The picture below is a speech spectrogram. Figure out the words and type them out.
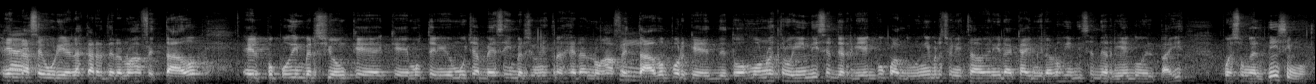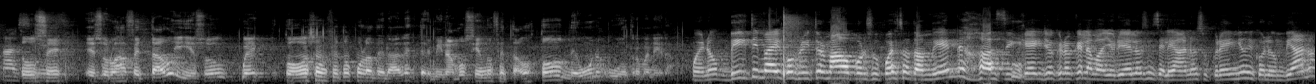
en la seguridad en las carreteras nos ha afectado, el poco de inversión que, que hemos tenido muchas veces, inversión extranjera, nos ha Sí. afectado porque de todos modos nuestros índices de riesgo, cuando un inversionista va a venir acá y mira los índices de riesgo del país, pues son altísimos. Así Entonces, eso nos ha afectado y eso, pues, todos esos efectos colaterales terminamos siendo afectados todos de una u otra manera. Bueno, víctima del conflicto armado, por supuesto, también. Así que yo creo que la mayoría de los cincelejanos, sucreños y colombianos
